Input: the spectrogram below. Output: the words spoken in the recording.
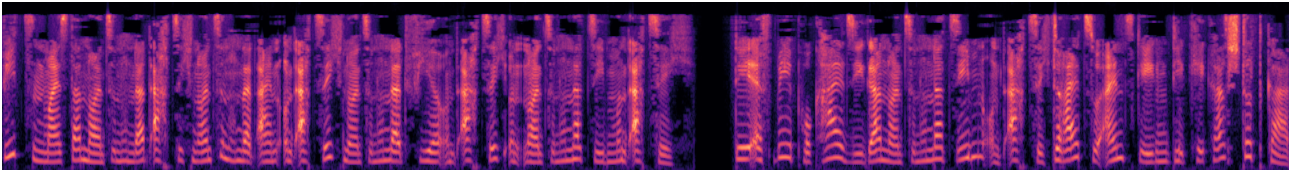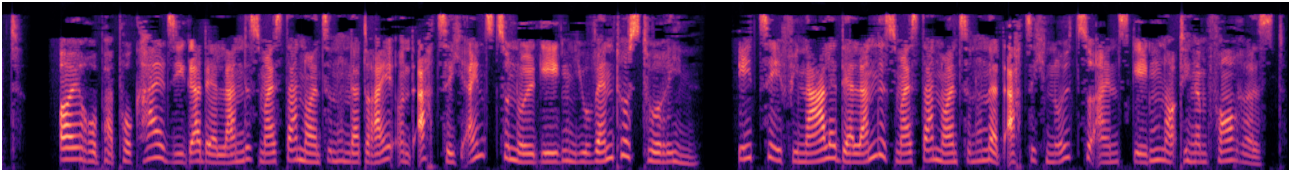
Vizemeister 1980, 1981, 1984 und 1987 DFB-Pokalsieger 1987 3 zu 1 gegen die Kickers Stuttgart Europapokalsieger der Landesmeister 1983 1 zu 0 gegen Juventus Turin. EC-Finale der Landesmeister 1980 0 zu 1 gegen Nottingham Forest.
